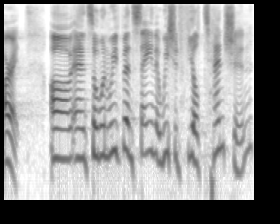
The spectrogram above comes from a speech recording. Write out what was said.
all right. Um, and so when we've been saying that we should feel tension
